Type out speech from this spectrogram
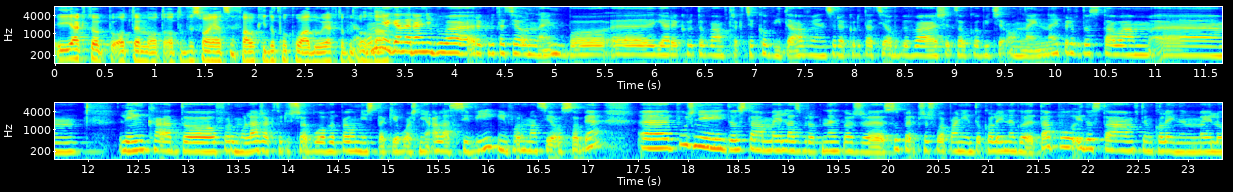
i jak to potem od, od wysłania CV-ki do pokładu, jak to wygląda? No, u mnie generalnie była rekrutacja online, bo e, ja rekrutowałam w trakcie COVID-a, więc rekrutacja odbywała się całkowicie online. Najpierw dostałam... E, linka do formularza, który trzeba było wypełnić, takie właśnie ala CV, informacje o sobie. E, później dostałam maila zwrotnego, że super, przeszła Pani do kolejnego etapu i dostałam w tym kolejnym mailu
